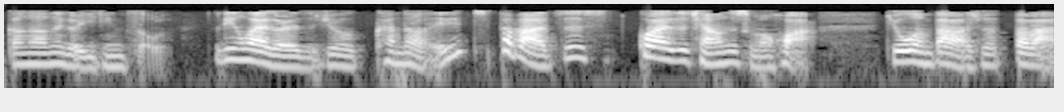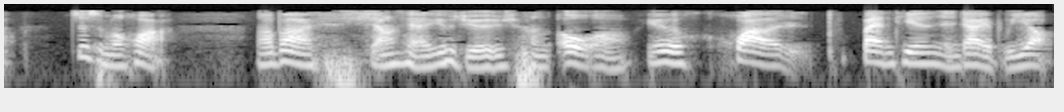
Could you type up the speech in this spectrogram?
刚刚那个已经走了。另外一个儿子就看到，诶，爸爸这是挂在这墙上是什么画？就问爸爸说：“爸爸，这什么画？”然后爸爸想起来又觉得很呕啊，因为画了半天人家也不要，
